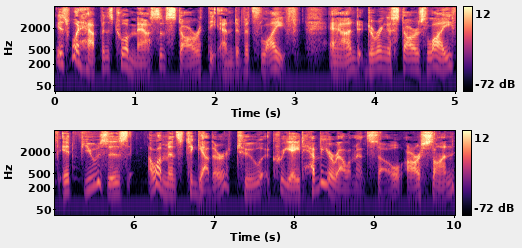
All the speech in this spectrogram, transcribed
is what happens to a massive star at the end of its life. And during a star's life, it fuses elements together to create heavier elements. So our sun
